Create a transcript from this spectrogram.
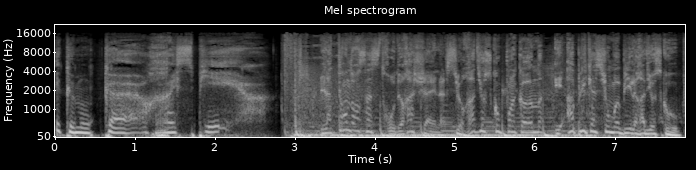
et que mon cœur respire. La tendance astro de Rachel sur radioscope.com et application mobile Radioscope.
